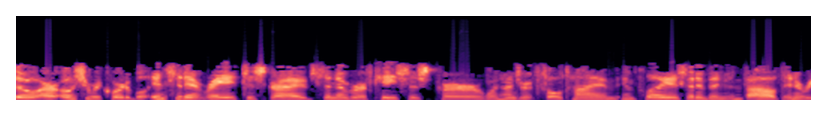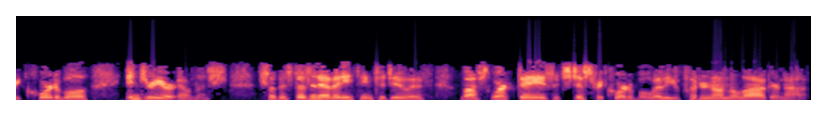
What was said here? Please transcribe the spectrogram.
So our OSHA recordable incident rate describes the number of cases per 100 full-time employees that have been involved in a recordable injury or illness. So this doesn't have anything to do with lost work days, it's just recordable, whether you put it on the log or not.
